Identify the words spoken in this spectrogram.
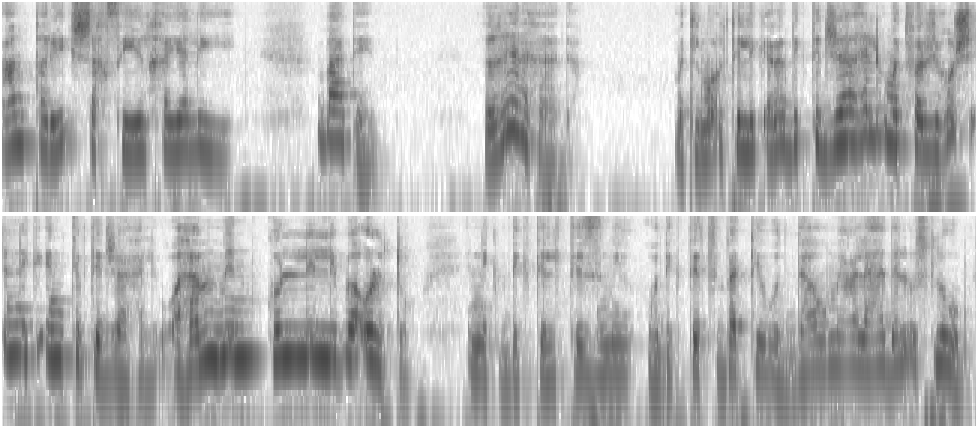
عن طريق الشخصية الخيالية. بعدين غير هذا مثل ما قلت لك أنا بدك تتجاهلي وما تفرجيهوش إنك أنت بتتجاهلي. وأهم من كل اللي بقولته إنك بدك تلتزمي وبدك تثبتي وتداومي على هذا الأسلوب.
